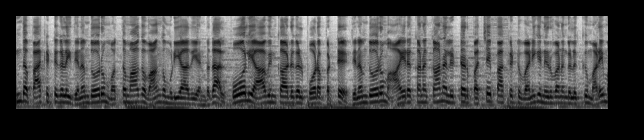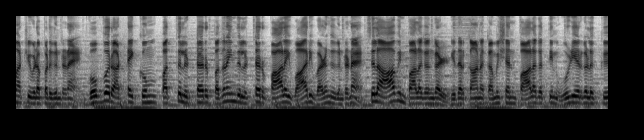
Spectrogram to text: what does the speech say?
இந்த பாக்கெட்டுகளை தினம்தோறும் மொத்தமாக வாங்க முடியாது என்பதால் போலி ஆவின் கார்டுகள் போடப்பட்டு தினம்தோறும் ஆயிரக்கணக்கான லிட்டர் பச்சை பாக்கெட் வணிக நிறுவனங்களுக்கு மடைமாற்றி விடப்படுகின்றன ஒவ்வொரு அட்டைக்கும் பத்து லிட்டர் பதினைந்து லிட்டர் பாலை வாரி வழங்குகின்றன. சில ஆவின் பாலகங்கள் இதற்கான கமிஷன் பாலகத்தின் ஊழியர்களுக்கு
